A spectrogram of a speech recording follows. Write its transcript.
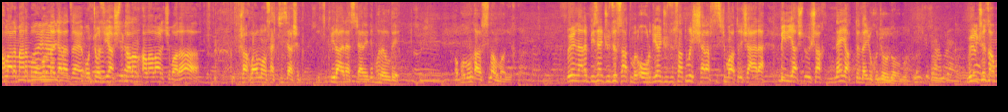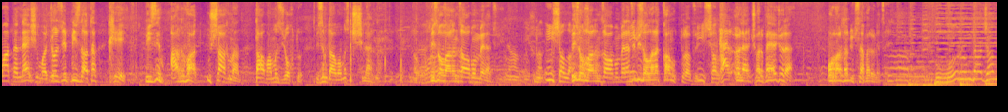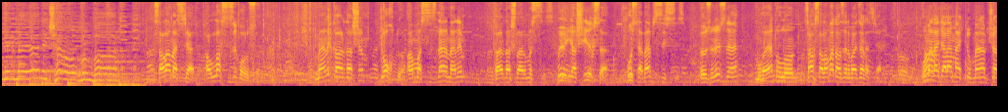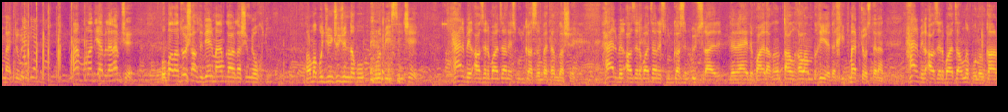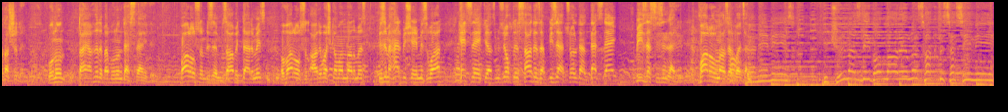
Uşaqları mənim oğlum da gələcək. O gözü yaşlı qalan analar ki var ha. Uşaqların 18 yaşı bir ayın əskəri idi, vırıldı. Bunun qarşısını almalıyıq. Bu günləri bizə gücü satmır, orduya gücü satmır, şərəfsiz kimi atır şəhərə. Bir yaşlı uşaq nə yatdı, nə yuxu gördü onu bu. Mülki cəmaatla nə işin var? Gözləyib biz də atan, xeyr, bizim arvad, uşaqla davamız yoxdur. Bizim davamız kişilərlə. Biz onların cavabını verəcəyik. İnşallah. Biz onların cavabını verəcəyik, biz onlara qan utduracağıq. İnşallah. Hər ölən körpəyə görə onlardan üç nəfər öləcək. Uğrunda can vermeyen iki oğlum var Salam əskər, Allah sizi qorusun. Mənim qardaşım yoxdur, amma sizlər mənim qardaşlarımızsınız. Bu gün yaşayırıqsa, bu səbəb sizsiniz. Özünüz də müğayyət olun, sağ-salamat Azərbaycan əskəri. Bu mənə gələn məktub, mənə düşən məktub idi. Mən buna deyə bilərəm ki, bu balaca uşaqdır, deyir mənim qardaşım yoxdur. Amma bugünkü gündə bu bunu bilsin ki, hər bir Azərbaycan Respublikasının vətəndaşı, hər bir Azərbaycan Respublikasının üç rəyli bayrağının dalğalandığı yerdə xidmət göstərən hər bir Azərbaycanlı bunun qardaşıdır. Bunun dayağıdır və bunun dəstəyidir. Var olsun bizim zabitlərimiz, var olsun Ali Baş bizim hər bir şeyimiz var. Heç nəyə ehtiyacımız yoxdur. Sadəcə bizə çöldən dəstək, biz də sizinləyik. Var olun Azərbaycan. Tenimiz Bükülmezdi kollarımız haktı sesimiz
